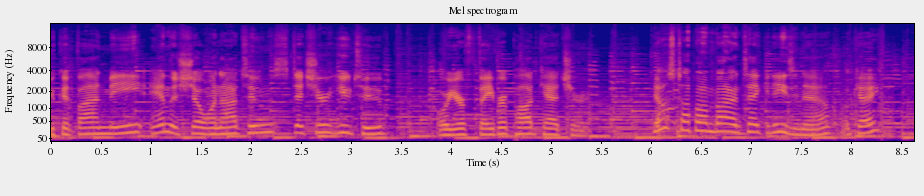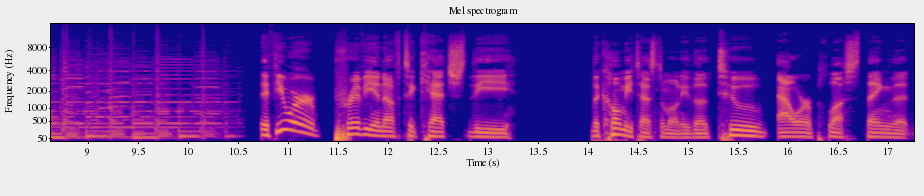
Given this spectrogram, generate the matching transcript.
You can find me and the show on iTunes, Stitcher, YouTube, or your favorite podcatcher. Y'all stop on by and take it easy now, okay? If you were privy enough to catch the the Comey testimony, the two hour plus thing that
